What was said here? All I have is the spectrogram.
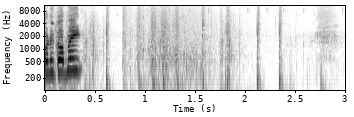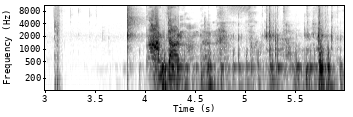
Wanna go, mate? I'm done. I'm done. I'm fucking done.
